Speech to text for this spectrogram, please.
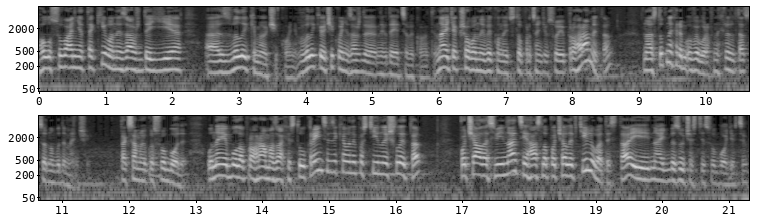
голосування такі, вони завжди є е, з великими очікуваннями. Великі очікування завжди не вдається виконати. Навіть якщо вони виконують 100% своєї програми, та? на наступних виборах в них результат все одно буде менший. Так само, як у свободи. У неї була програма захисту українців, з якими вони постійно йшли. Та? Почалась війна, ці гасла почали втілюватись, та, і навіть без участі свободівців.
